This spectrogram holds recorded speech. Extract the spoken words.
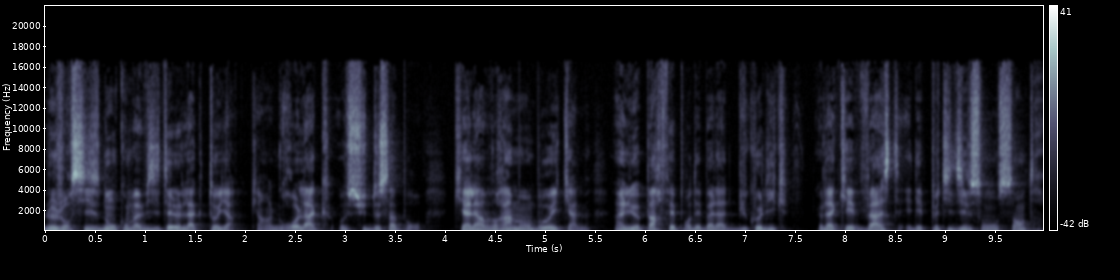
Le jour 6, donc, on va visiter le lac Toya, qui est un gros lac au sud de Sapporo, qui a l'air vraiment beau et calme. Un lieu parfait pour des balades bucoliques. Le lac est vaste et des petites îles sont au centre,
